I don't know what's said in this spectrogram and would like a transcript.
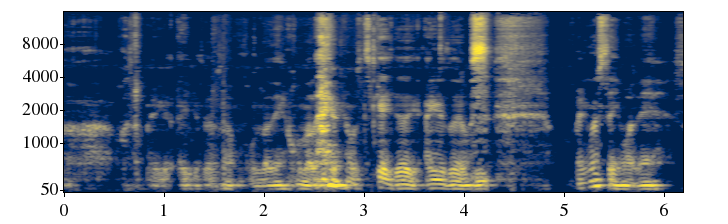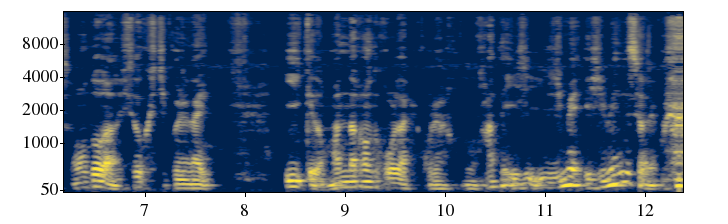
ああ、ありがとうございます。こんなね、こんなライブにお付き合いいただきありがとうございます。わかりました、今ね。その動画の一口くれない。いいけど、真ん中のところだけ、これはもう完全にいじいじめ、いじめですよね、これ。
